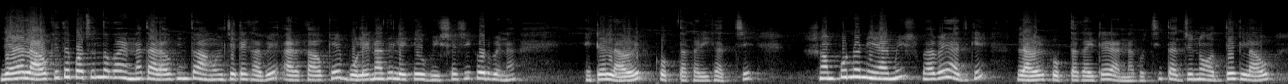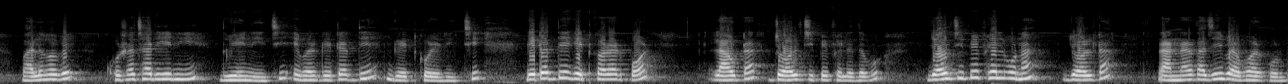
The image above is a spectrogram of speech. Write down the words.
যারা লাউ খেতে পছন্দ করেন না, তারাও কিন্তু আঙুল চেটে খাবে। আর কাউকে বলে না দিলে কেউ বিশ্বাসই করবে না। এটা লাউয়ের কোপ্তাকারি খাচ্ছে। সম্পূর্ণ নিরামিষভাবে আজকে লাউয়ের কোপ্তাকারিটা রান্না করছি। তার জন্য অর্ধেক লাউ ভালোভাবে খোসা ছাড়িয়ে নিয়ে ধুয়ে নিয়েছি। এবার গ্রেটার দিয়ে গ্রেট করে নিচ্ছি। গ্রেটার দিয়ে গ্রেট করার পর লাউটার জল চিপে ফেলে দেবো। জল চিপে ফেলব না, জলটা রান্নার কাজেই ব্যবহার করব।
